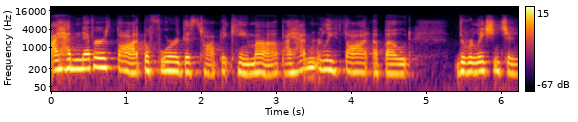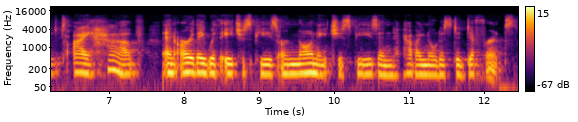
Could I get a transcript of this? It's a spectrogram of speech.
I had never thought before this topic came up. I hadn't really thought about the relationships I have and are they with HSPs or non HSPs and have I noticed a difference?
